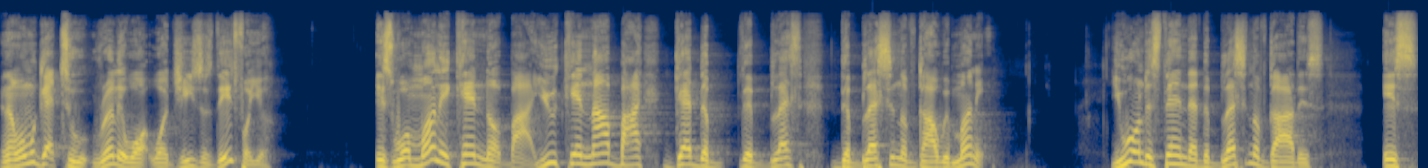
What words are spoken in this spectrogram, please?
Now, when we get to really what, what Jesus did for you, is what money cannot buy. You cannot buy, get the, the bless the blessing of God with money. You understand that the blessing of God is, is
